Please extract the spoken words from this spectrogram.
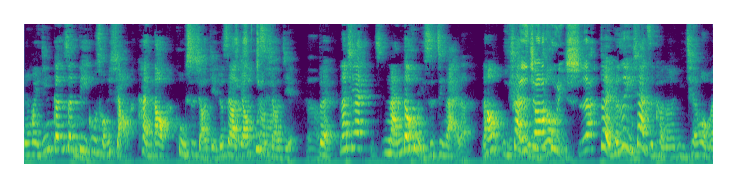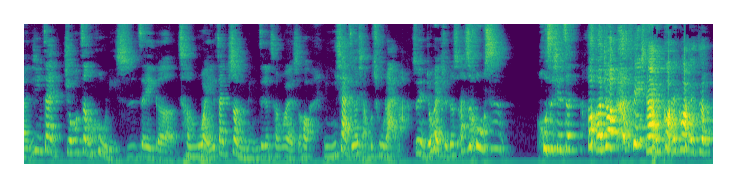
我们已经根深蒂固，从小看到护士小姐就是要叫护士小姐。嗯、对，那现在男的护理师进来了，然后一下子叫他护理师啊。对，可是一下子可能以前我们已经在纠正护理师这个称谓，在证明这个称谓的时候，你一下子又想不出来嘛，所以你就会觉得说他是护士。护士先生，就听起来怪怪的，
